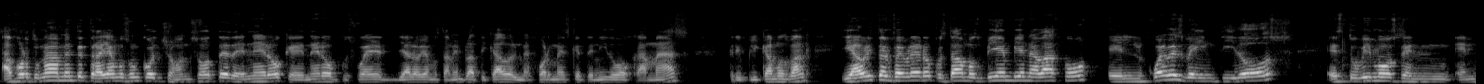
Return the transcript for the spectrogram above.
Afortunadamente traíamos un colchonzote de enero, que enero pues fue, ya lo habíamos también platicado, el mejor mes que he tenido jamás. Triplicamos bank. Y ahorita en febrero pues estábamos bien, bien abajo. El jueves 22 estuvimos en, en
